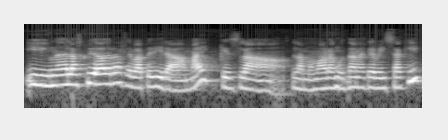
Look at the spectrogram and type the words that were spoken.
y una de las cuidadoras le va a pedir a Mike, que es la, mamá orangutana que veis aquí,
